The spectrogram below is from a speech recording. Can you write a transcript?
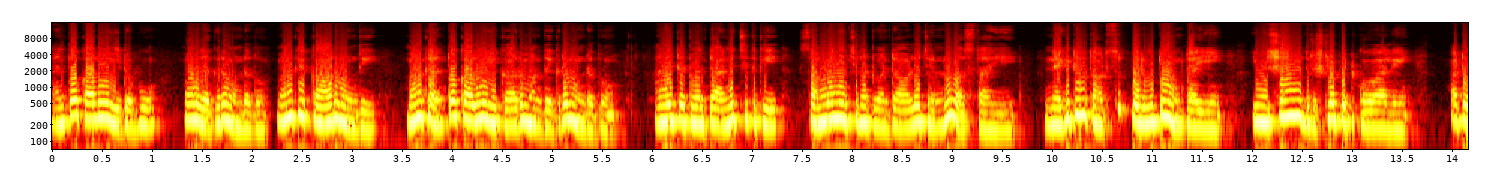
ఎంతో కాలం ఈ డబ్బు మన దగ్గర ఉండదు. మనకి కారు ఉంది. మనకు ఎంతో కాలం ఈ కారు మన దగ్గర ఉండదు. అనేటటువంటి అనిశ్చితికి సంబంధించినటువంటి ఆలోచనలు వస్తాయి. నెగిటివ్ థాట్స్ పెరుగుతూ ఉంటాయి. ఈ విషయాన్ని దృష్టిలో పెట్టుకోవాలి. అటు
